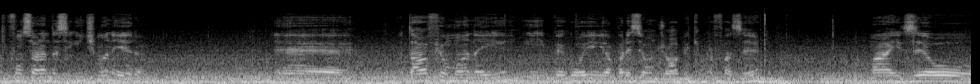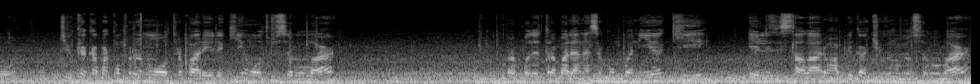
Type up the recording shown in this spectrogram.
que funciona da seguinte maneira. É, tava filmando aí e pegou e apareceu um job aqui pra fazer. Mas eu tive que acabar comprando um outro aparelho aqui, um outro celular para poder trabalhar nessa companhia que eles instalaram um aplicativo no meu celular.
